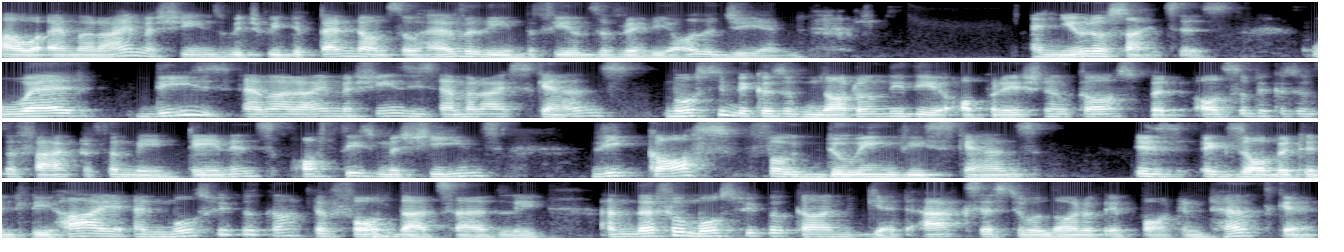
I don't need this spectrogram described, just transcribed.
our MRI machines, which we depend on so heavily in the fields of radiology and and neurosciences where these MRI machines, these MRI scans, mostly because of not only the operational cost, but also because of the fact of the maintenance of these machines, the cost for doing these scans is exorbitantly high, and most people can't afford that, sadly. And therefore, most people can't get access to a lot of important healthcare.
